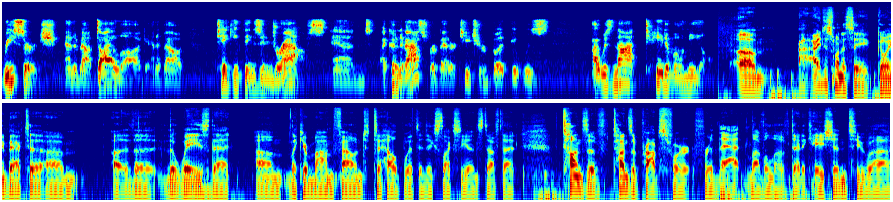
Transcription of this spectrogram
research and about dialogue and about taking things in drafts. And I couldn't have asked for a better teacher, but it was, I was not Tatum O'Neal. Um, I just want to say, going back to um, uh, the the ways that um, like your mom found to help with the dyslexia and stuff that tons of tons of props for for that level of dedication to uh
